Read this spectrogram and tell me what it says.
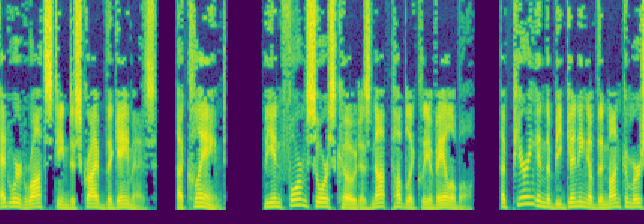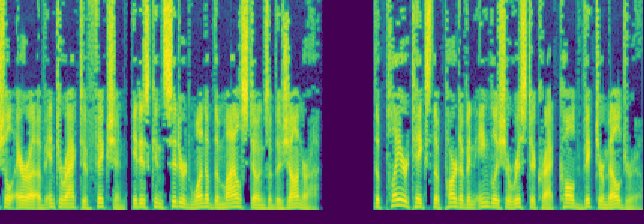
Edward Rothstein described the game as acclaimed the Inform source code is not publicly available. Appearing in the beginning of the non-commercial era of interactive fiction, it is considered one of the milestones of the genre. The player takes the part of an English aristocrat called Victor Meldrew.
